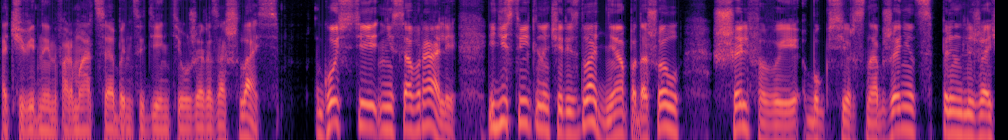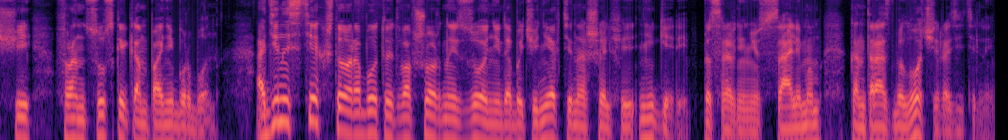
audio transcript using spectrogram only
Очевидная информация об инциденте уже разошлась. Гости не соврали, и действительно через два дня подошел шельфовый буксир-снабженец, принадлежащий французской компании «Бурбон». Один из тех, что работают в офшорной зоне добычи нефти на шельфе Нигерии. По сравнению с Салимом, контраст был очень разительный.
